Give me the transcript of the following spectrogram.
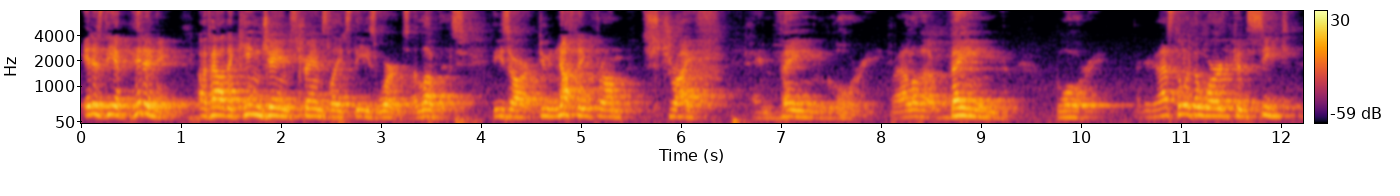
It is the epitome of how the King James translates these words. I love this. These are do nothing from strife and vain glory. I love that vain glory. That's what the word conceit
